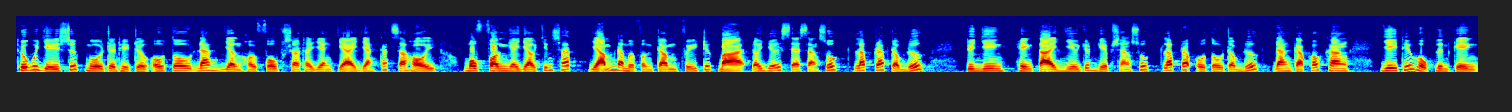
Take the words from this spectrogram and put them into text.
Thưa quý vị, sức mua trên thị trường ô tô đang dần hồi phục sau thời gian dài giãn cách xã hội. Một phần nhờ vào chính sách giảm 50% phí trước bạ đối với xe sản xuất, lắp ráp trong nước – Tuy nhiên, hiện tại nhiều doanh nghiệp sản xuất lắp ráp ô tô trong nước đang gặp khó khăn vì thiếu hụt linh kiện,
